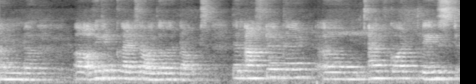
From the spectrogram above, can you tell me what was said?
and uh, uh, we can clarify all the doubts. Then after that um, I have got placed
